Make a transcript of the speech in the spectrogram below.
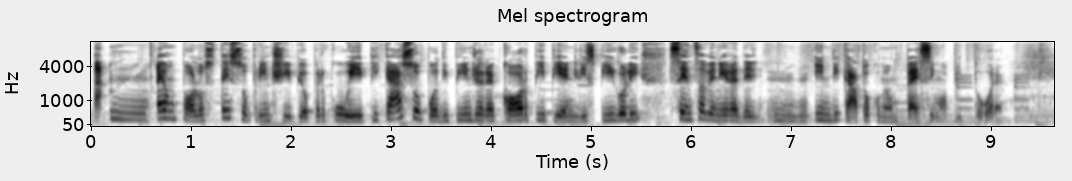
ma mh, mm, è un po' lo stesso principio per cui Picasso può dipingere corpi pieni di spigoli senza venire de- mm, indicato come un pessimo pittore.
